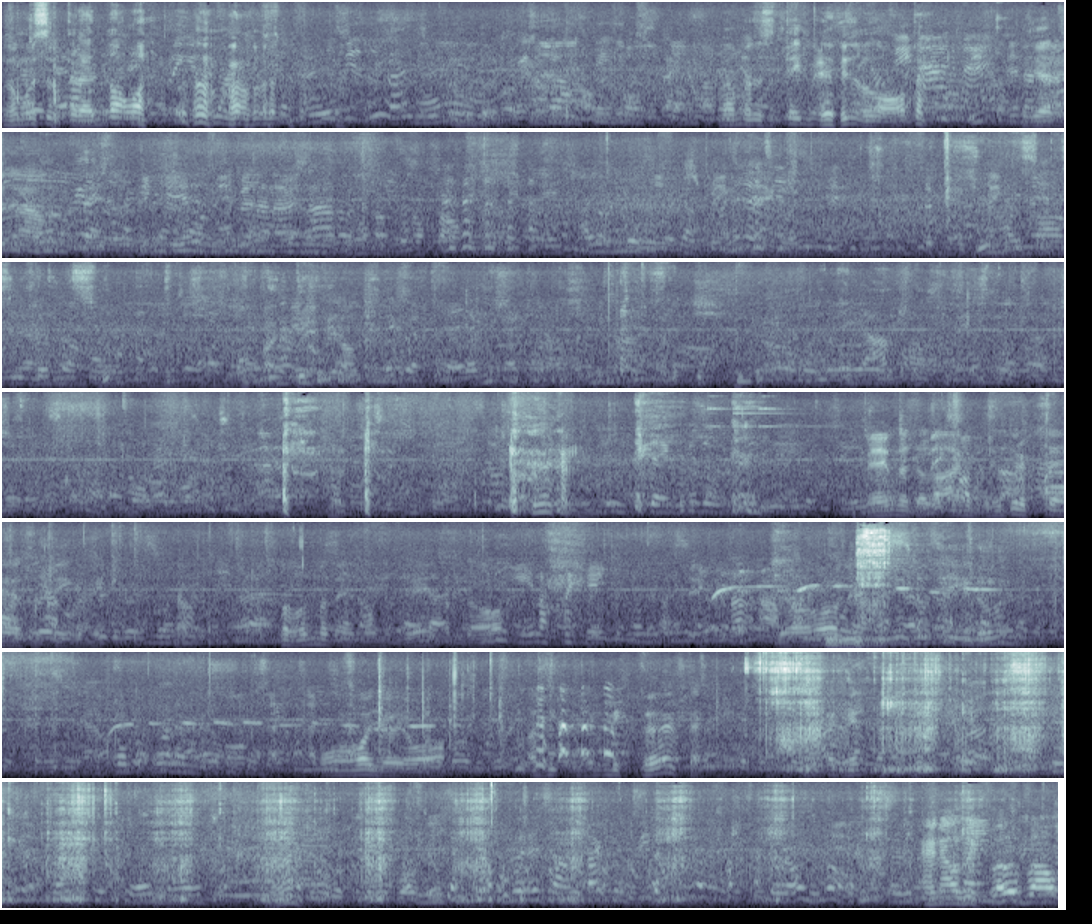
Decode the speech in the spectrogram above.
We moesten het erin vallen. Maar we moeten tien minuten later. Ja. Nee, met de lage bloeddruk zei ze tegen mij. Nou, waarom met een breed vandaag? Ja, kan niet zo tegen doen. Oh, ja, ja. Als ik mich En als ik flauw val,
